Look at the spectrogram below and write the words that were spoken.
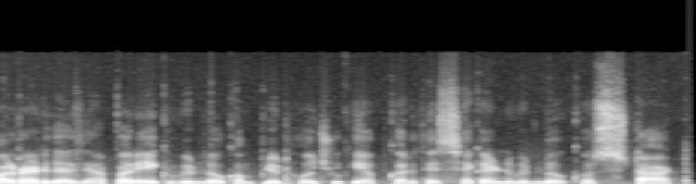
ऑल राइट गैस यहाँ पर एक विंडो कंप्लीट हो चुकी है। अब करते सेकंड विंडो को स्टार्ट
